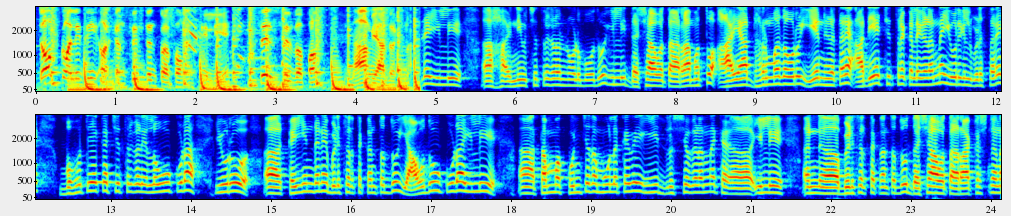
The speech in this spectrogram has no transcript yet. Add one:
टॉप क्वालिटी और कंसिस्टेंट परफॉर्मेंस के लिए सिर्फ सिल्वर पंप नाम याद रखना ಅದೇ ಇಲ್ಲಿ ಆ, ಹ- ನೀವು ಚಿತ್ರಗಳನ್ನು ನೋಡ್ಬೋದು ಇಲ್ಲಿ ದಶಾವತಾರ ಮತ್ತು ಆಯಾ ಧರ್ಮದವರು ಏನು ಹೇಳ್ತಾರೆ ಅದೇ ಚಿತ್ರಕಲೆಗಳನ್ನು ಇವರು ಇಲ್ಲಿ ಬಿಡಿಸ್ತಾರೆ ಬಹುತೇಕ ಚಿತ್ರಗಳೆಲ್ಲವೂ ಕೂಡ ಇವರು ಕೈಯಿಂದನೇ ಬಿಡಿಸಿರ್ತಕ್ಕಂಥದ್ದು ಯಾವುದೂ ಕೂಡ ಇಲ್ಲಿ ಆ, ತಮ್ಮ ಕುಂಚದ ಮೂಲಕವೇ ಈ ದೃಶ್ಯಗಳನ್ನು ಕ ಆ, ಇಲ್ಲಿ ಅನ್- ಆ, ಬಿಡಿಸಿರ್ತಕ್ಕಂಥದ್ದು ದಶಾವತಾರ ಕೃಷ್ಣನ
